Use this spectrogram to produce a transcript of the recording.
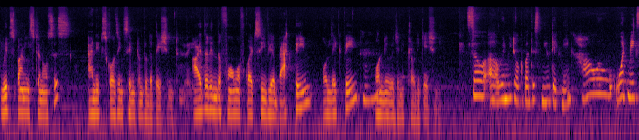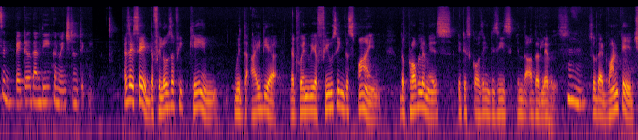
with spinal stenosis and it's causing symptom to the patient right. either in the form of quite severe back pain or leg pain mm-hmm. or neurogenic claudication so uh, when we talk about this new technique how what makes it better than the conventional technique as i said the philosophy came with the idea that when we are fusing the spine the problem is it is causing disease in the other levels mm-hmm. so the advantage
